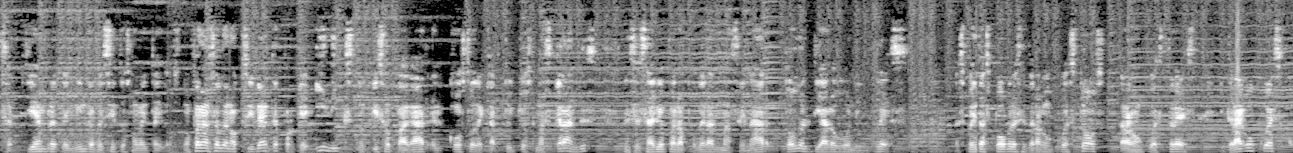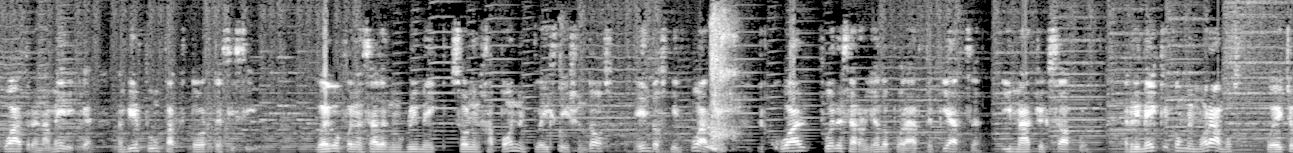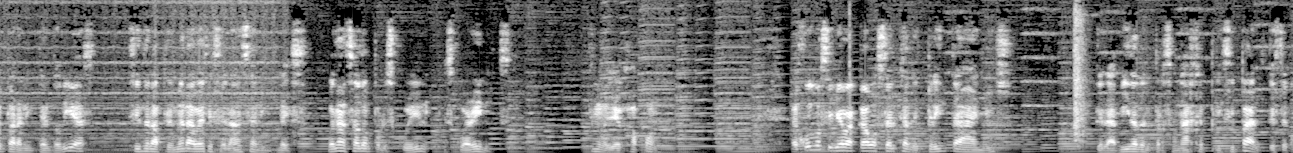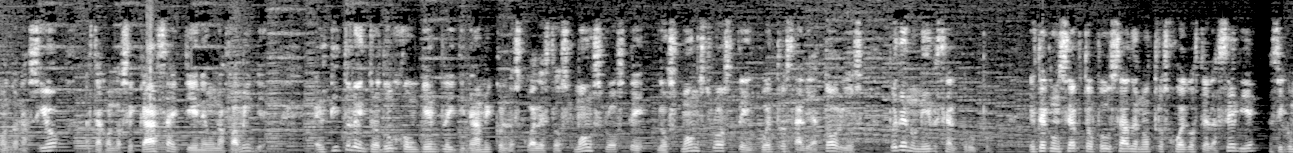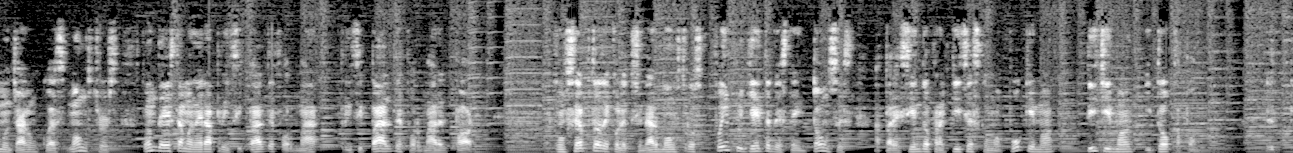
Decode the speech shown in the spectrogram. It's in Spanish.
septiembre de 1992. No fue lanzado en Occidente porque Enix no quiso pagar el costo de cartuchos más grandes necesario para poder almacenar todo el diálogo en inglés. Las ventas pobres de Dragon Quest II, Dragon Quest III y Dragon Quest IV en América también fue un factor decisivo. Luego fue lanzado en un remake solo en Japón en PlayStation 2 en 2004, el cual fue desarrollado por Arte Piazza y Matrix Software el remake que conmemoramos fue hecho para Nintendo 10, siendo la primera vez que se lanza en inglés. Fue lanzado por Square Enix, en Japón. El juego se lleva a cabo cerca de 30 años de la vida del personaje principal, desde cuando nació hasta cuando se casa y tiene una familia. El título introdujo un gameplay dinámico en los cuales los monstruos de, los monstruos de encuentros aleatorios pueden unirse al grupo, este concepto fue usado en otros juegos de la serie, así como Dragon Quest Monsters, donde es la manera principal de formar, principal de formar el party. El concepto de coleccionar monstruos fue influyente desde entonces, apareciendo franquicias como Pokémon, Digimon y Dokapon.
